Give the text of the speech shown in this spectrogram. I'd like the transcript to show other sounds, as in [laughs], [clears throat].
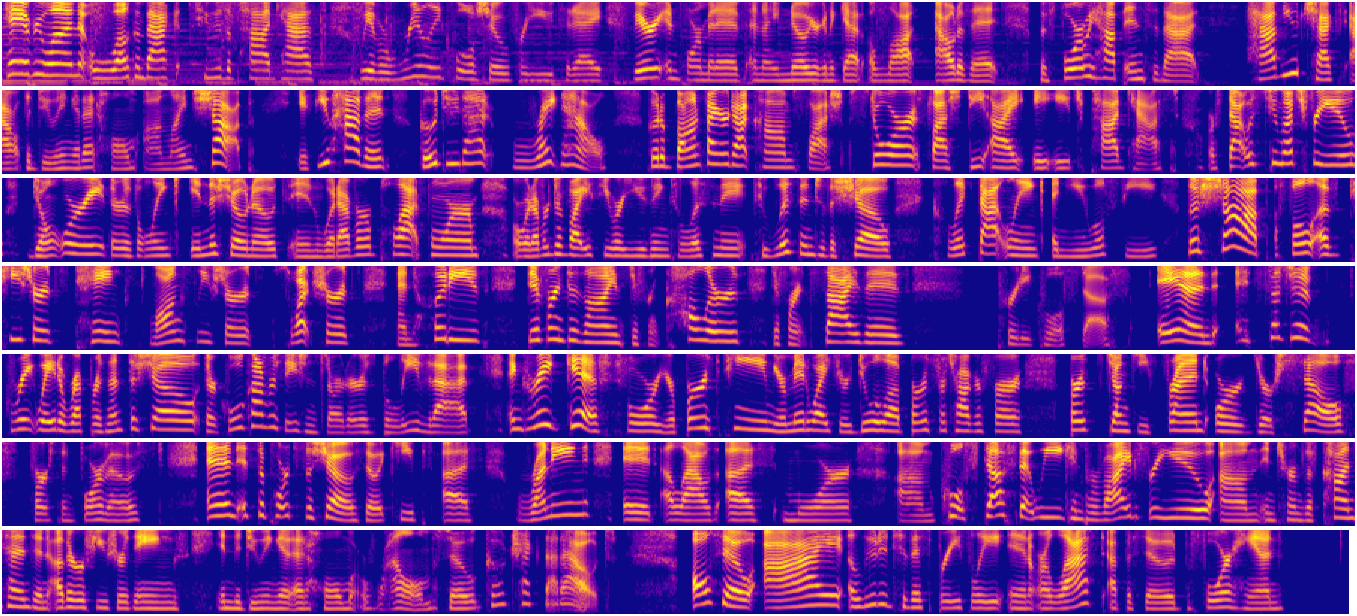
Hey everyone, welcome back to the podcast. We have a really cool show for you today, very informative, and I know you're going to get a lot out of it. Before we hop into that, have you checked out the Doing It at Home online shop? If you haven't, go do that right now. Go to bonfire.com slash store slash DIAH podcast. Or if that was too much for you, don't worry. There is a link in the show notes in whatever platform or whatever device you are using to listen to listen to the show. Click that link and you will see the shop full of t-shirts, tanks, long sleeve shirts, sweatshirts, and hoodies, different designs, different colors, different sizes. Pretty cool stuff. And it's such a great way to represent the show. They're cool conversation starters, believe that, and great gifts for your birth team, your midwife, your doula, birth photographer, birth junkie friend, or yourself, first and foremost. And it supports the show, so it keeps us running. It allows us more um, cool stuff that we can provide for you um, in terms of content and other future things in the doing it at home realm. So go check that out. Also, I alluded to this briefly in our last episode beforehand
